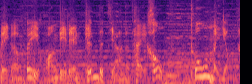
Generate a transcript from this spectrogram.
那个废皇帝连真的假的太后都没有了。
